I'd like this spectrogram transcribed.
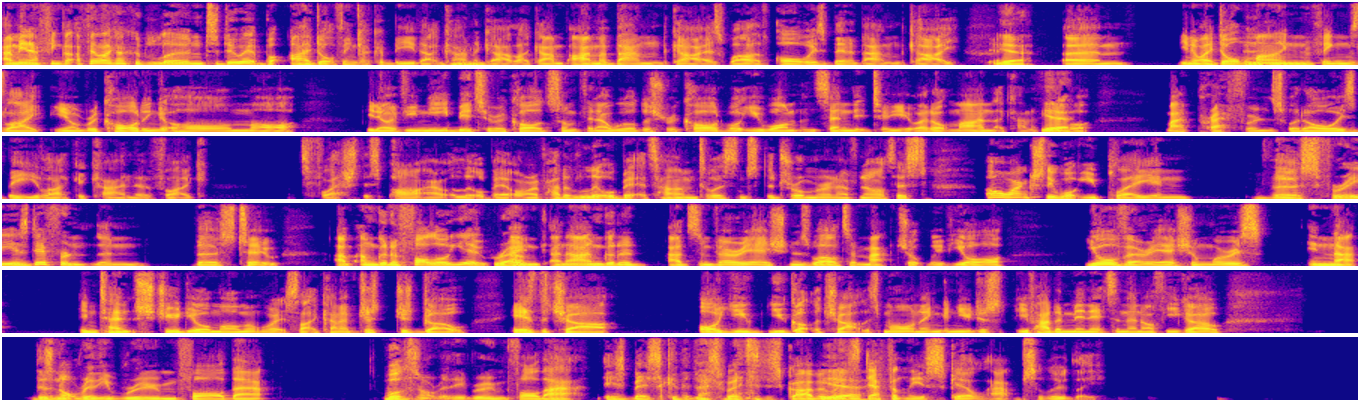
I mean, I think I feel like I could learn to do it, but I don't think I could be that kind of Mm-hmm. guy. Like I'm I'm a band guy as well. I've always been a band guy. Yeah. Um, you know, I don't Mhm. mind things like you know recording at home or you know if you need me to record something, I will just record what you want and send it to you. I don't mind that kind of thing. But my preference would always be like a kind of like let's flesh this part out a little bit, or I've had a little bit of time to listen to the drummer and I've noticed, oh, actually, what you play in verse three is different than verse two. I'm, I'm going to follow you, Right. I'm- and I'm going to add some variation as well to match up with your your variation. Whereas in that intense studio moment where it's like kind of just just go, here's the chart, or you you got the chart this morning and you just you've had a minute and then off you go. There's not really room for that. Well, there's not really room for that. Is basically the best way to describe it. But Yeah. it's definitely a skill, absolutely.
